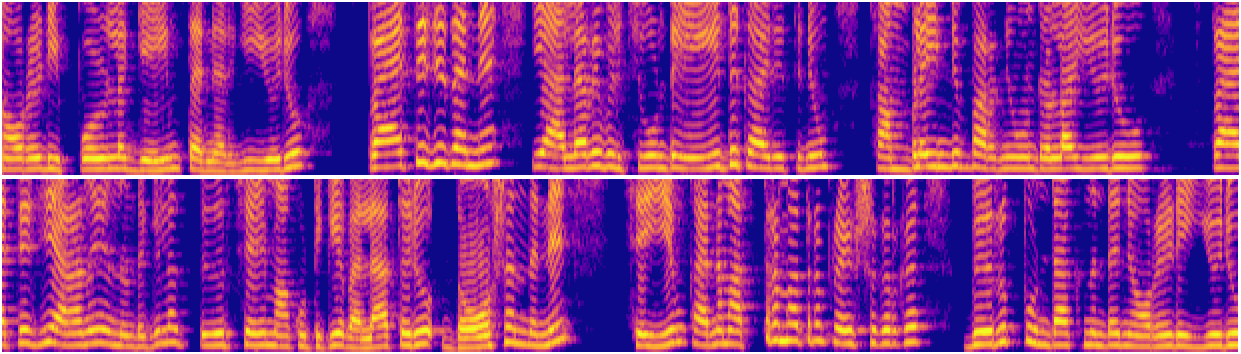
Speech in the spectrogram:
നോറയുടെ ഇപ്പോഴുള്ള ഗെയിം തന്നെ ആയിരിക്കും ഈ ഒരു സ്ട്രാറ്റജി തന്നെ ഈ അലറി വിളിച്ചുകൊണ്ട് ഏത് കാര്യത്തിനും കംപ്ലൈന്റും പറഞ്ഞുകൊണ്ടുള്ള ഈ ഒരു സ്ട്രാറ്റജി ആണ് എന്നുണ്ടെങ്കിൽ അത് തീർച്ചയായും ആ കുട്ടിക്ക് വല്ലാത്തൊരു ദോഷം തന്നെ ചെയ്യും. കാരണം അത്രമാത്രം പ്രേക്ഷകർക്ക് വെറുപ്പുണ്ടാക്കുന്നുണ്ട് നോറയുടെ ഈ ഒരു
